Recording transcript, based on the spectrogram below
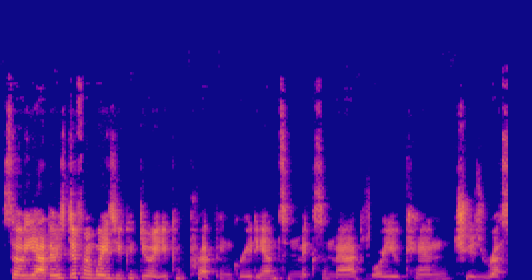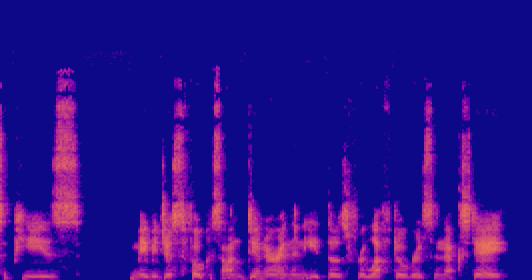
so yeah there's different ways you could do it you can prep ingredients and mix and match or you can choose recipes maybe just focus on dinner and then eat those for leftovers the next day.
